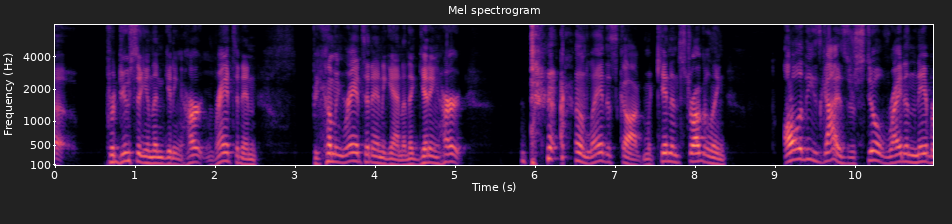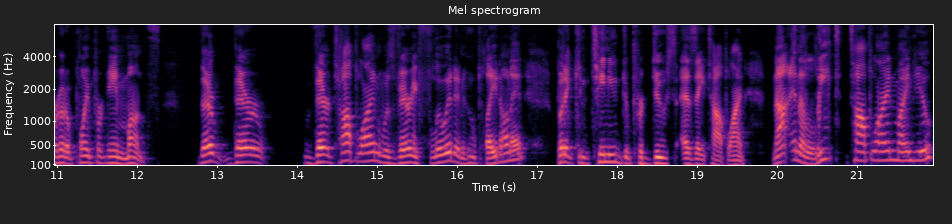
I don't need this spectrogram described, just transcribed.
uh, producing and then getting hurt and ranted and becoming Rantanen again and then getting hurt Landeskog MacKinnon struggling all of these guys are still right in the neighborhood of point per game months their their their top line was very fluid and who played on it, but it continued to produce as a top line. Not an elite top line, mind you,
